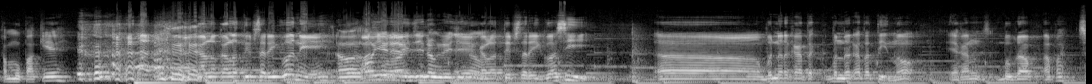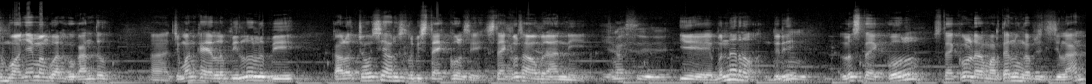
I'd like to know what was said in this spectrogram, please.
kamu pakai. Nah, kalau kalau tips dari gua nih Oh, oh iya, dari Jinong, dari eh, Jinong. kalau tips dari gua sih eh bener kata bener kata Tino ya kan beberapa apa semuanya emang gua lakukan tuh. Nah, cuman kayak lebih lu lebih kalau cowok sih harus lebih stay cool sih. Stay cool sama berani. Masih. Iya bener no. Jadi lu stay cool stay cool dalam artian lu nggak bisa cicilan.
